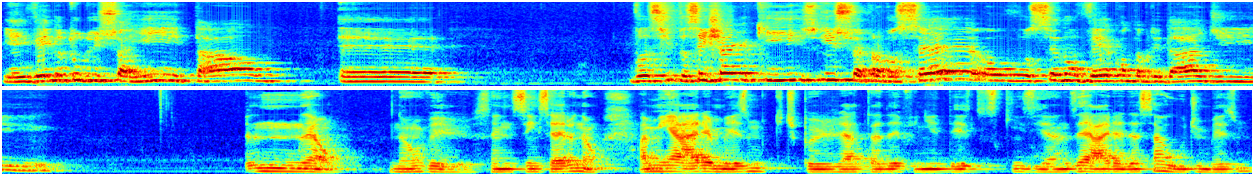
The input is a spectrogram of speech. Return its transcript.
E aí, vendo tudo isso aí e tal, é, você, você enxerga que isso, isso é para você ou você não vê a contabilidade? Não, não vejo. Sendo sincero, não. A minha área mesmo, que tipo, já tá definida desde os 15 anos, é a área da saúde mesmo.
